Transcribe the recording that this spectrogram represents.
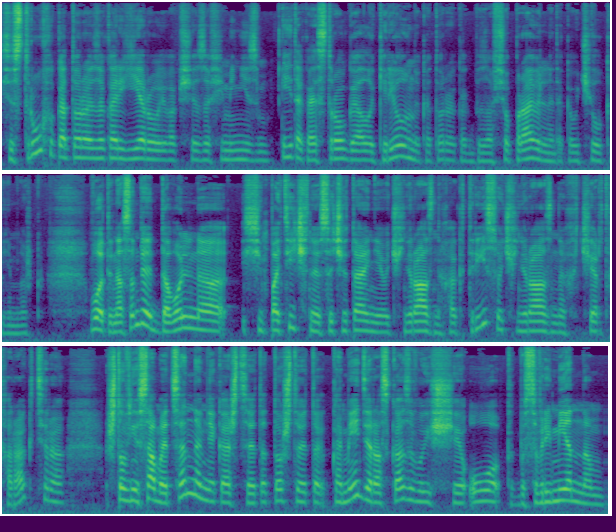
сеструха, которая за карьеру и вообще за феминизм, и такая строгая Алла Кирилловна, которая как бы за все правильно, такая училка немножко. Вот, и на самом деле довольно симпатичное сочетание очень разных актрис, очень разных черт характера. Что в ней самое ценное, мне кажется, это то, что это комедия, рассказывающая о как бы современном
